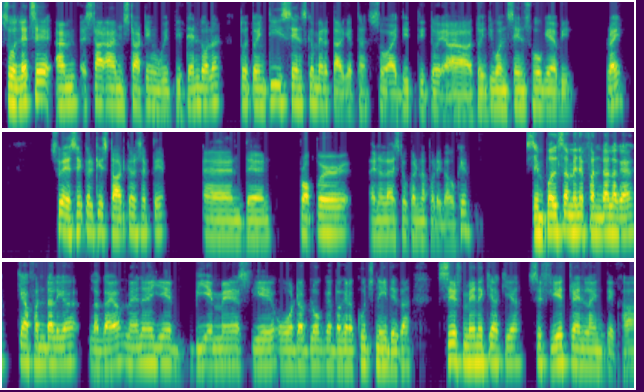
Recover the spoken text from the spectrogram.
so let's I am start I am starting with the ten dollar तो ट्वेंटी सेंस का मेरा टारगेट था। So I did twenty one cents हो गया अभी राइट सो ऐसे करके स्टार्ट कर सकते एंड देन प्रॉपर एनालाइज तो करना पड़ेगा ओके सिंपल सा मैंने फंडा लगाया। क्या फंडा लिया? लगाया। मैंने ये बी एम एस ये ऑर्डर ब्लॉक वगैरह कुछ नहीं देखा। सिर्फ़ मैंने क्या किया? सिर्फ़ ये ट्रेंड लाइन देखा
